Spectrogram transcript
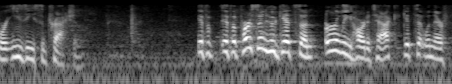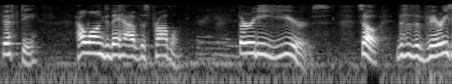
for easy subtraction. If a, if a person who gets an early heart attack gets it when they're 50, how long do they have this problem? 30 years. So this is a very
